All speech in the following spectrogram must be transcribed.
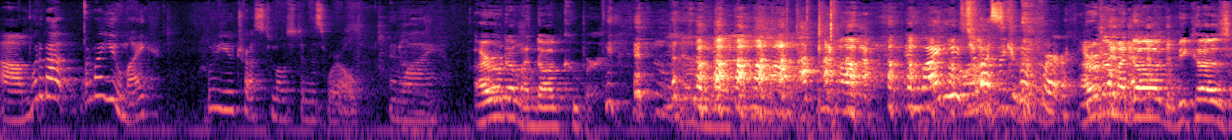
Um, what about what about you, Mike? Who do you trust most in this world, and why? I wrote down my dog Cooper. And why do you trust Cooper? I wrote down my dog because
